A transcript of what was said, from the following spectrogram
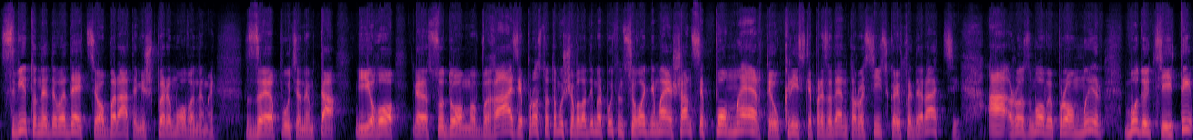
світу не доведеться обирати між перемовинами з Путіним та його е, судом в Газі, просто тому, що Володимир Путін сьогодні має шанси померти у кріслі президента Російської Федерації. А розмови про мир будуть йти,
